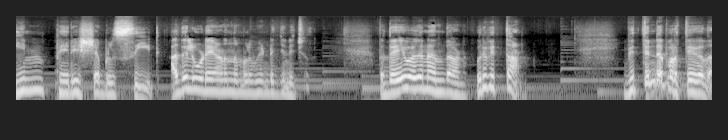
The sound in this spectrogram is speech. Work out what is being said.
ഇംപെരിഷബിൾ സീഡ് അതിലൂടെയാണ് നമ്മൾ വീണ്ടും ജനിച്ചത്. അപ്പോൾ ദൈവവചനം എന്താണ്? ഒരു വിത്താണ്. വിത്തിന്റെ പ്രത്യേകത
